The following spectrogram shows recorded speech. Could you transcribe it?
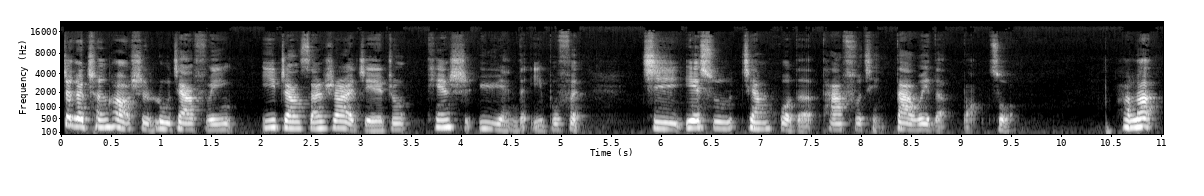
这个称号是路加福音一章三十二节中天使预言的一部分，即耶稣将获得他父亲大卫的宝座。好了，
